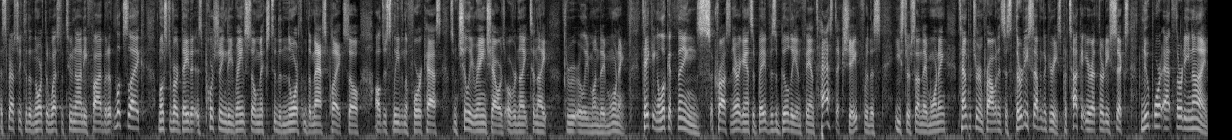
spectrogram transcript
especially to the north and west of 295, but it looks like most of our data is pushing the rain snow mix to the north of the Mass Pike. So I'll just leave in the forecast some chilly rain showers overnight tonight through early Monday morning. Taking a look at things across Narragansett Bay, visibility in fantastic shape for this Easter Sunday morning. Temperature in Providence is 37 degrees. Pawtucket, you're at 36. Newport at 39.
